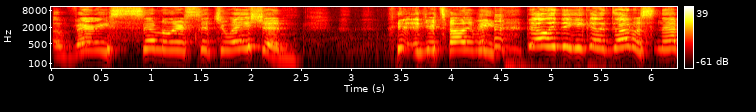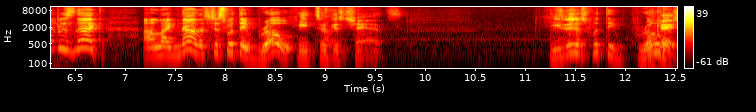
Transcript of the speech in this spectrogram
a very similar situation. and you're telling me the only thing he could have done was snap his neck. I'm like, no, that's just what they wrote. He took his chance. He It's didn't. just what they wrote. Okay.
